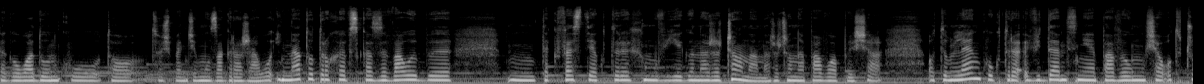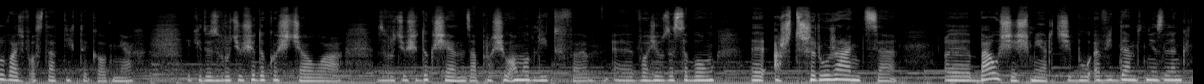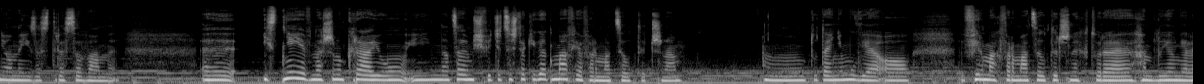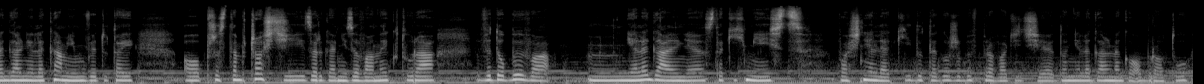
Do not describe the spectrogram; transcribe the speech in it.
tego ładunku, to coś będzie mu zagrażało. I na to trochę wskazywałyby mm, te kwestie, o których mówi jego narzeczona, narzeczona Pawła Pysia, o tym lęku, które ewidentnie Paweł musiał odczuwać w ostatnich tygodniach, kiedy zwrócił się do kościoła, zwrócił się do księdza, prosił o modlitwę, e, woził ze sobą e, aż trzy różańce, e, bał się śmierci, był ewidentnie zlękniony i zestresowany istnieje w naszym kraju i na całym świecie coś takiego jak mafia farmaceutyczna. Mm, tutaj nie mówię o firmach farmaceutycznych, które handlują nielegalnie lekami. Mówię tutaj o przestępczości zorganizowanej, która wydobywa mm, nielegalnie z takich miejsc właśnie leki do tego, żeby wprowadzić je do nielegalnego obrotu,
